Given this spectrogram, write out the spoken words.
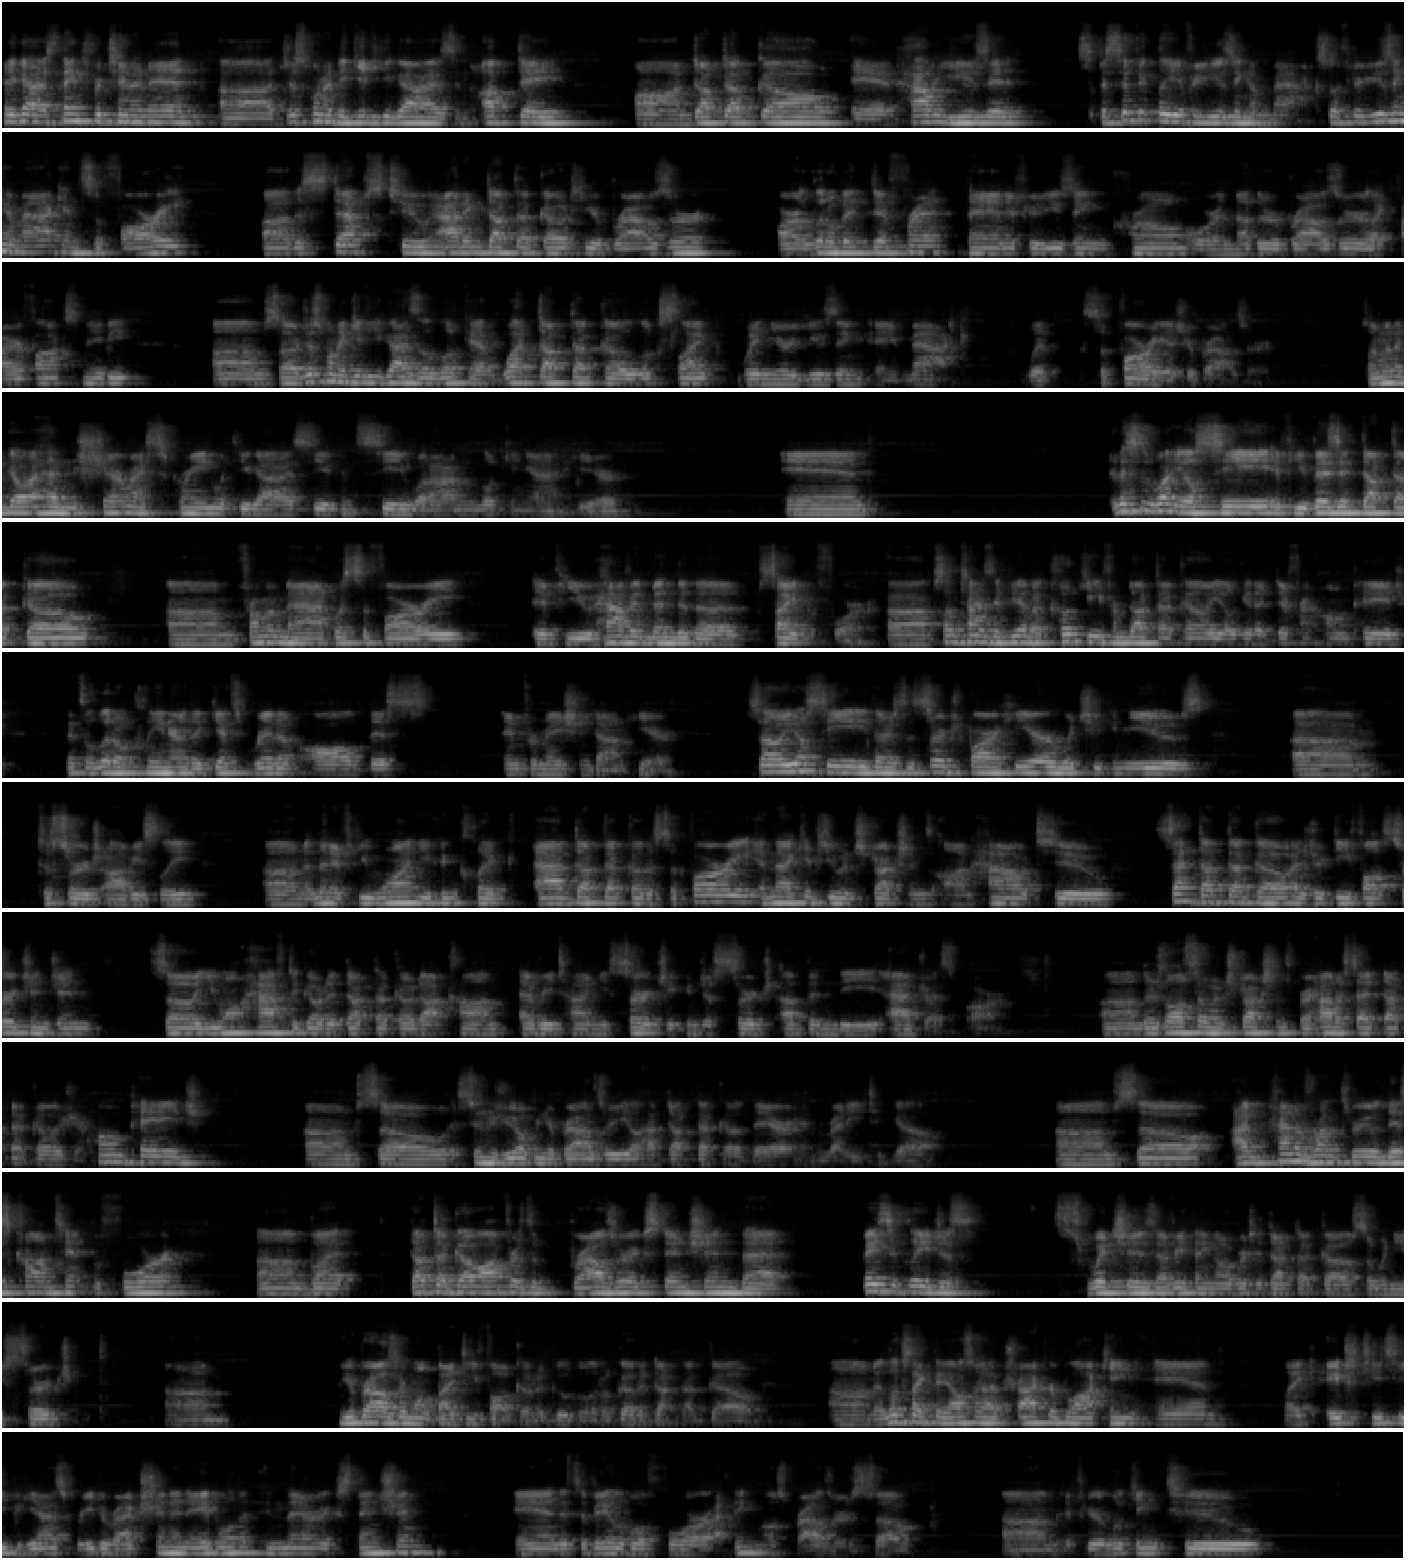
Hey guys, thanks for tuning in. Uh, just wanted to give you guys an update on DuckDuckGo and how to use it, specifically if you're using a Mac. So if you're using a Mac in Safari, uh, the steps to adding DuckDuckGo to your browser are a little bit different than if you're using Chrome or another browser like Firefox maybe. Um, so I just want to give you guys a look at what DuckDuckGo looks like when you're using a Mac with Safari as your browser. So I'm going to go ahead and share my screen with you guys so you can see what I'm looking at here. And this is what you'll see if you visit DuckDuckGo um, from a Mac with Safari if you haven't been to the site before. Uh, sometimes if you have a cookie from DuckDuckGo, you'll get a different homepage that's a little cleaner that gets rid of all this information down here. So you'll see there's a search bar here, which you can use um, to search, obviously. Um, and then if you want, you can click add DuckDuckGo to Safari, and that gives you instructions on how to set DuckDuckGo as your default search engine. So you won't have to go to duckduckgo.com every time you search. You can just search up in the address bar. Um, there's also instructions for how to set DuckDuckGo as your home page. Um, so as soon as you open your browser, you'll have DuckDuckGo there and ready to go. Um, so I've kind of run through this content before, um, but DuckDuckGo offers a browser extension that basically just switches everything over to DuckDuckGo. So when you search, um, your browser won't by default go to Google, it'll go to DuckDuckGo. Um, it looks like they also have tracker blocking and like HTTPS redirection enabled in their extension and it's available for I think most browsers. So um, if you're looking to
